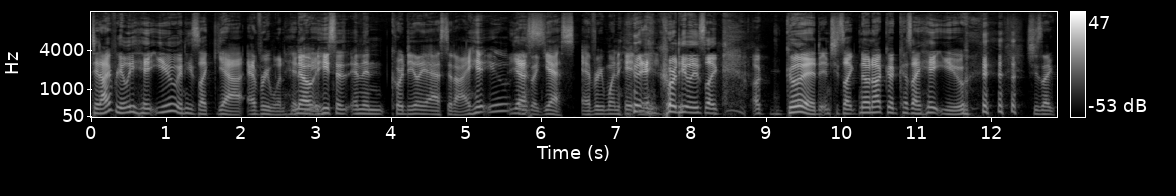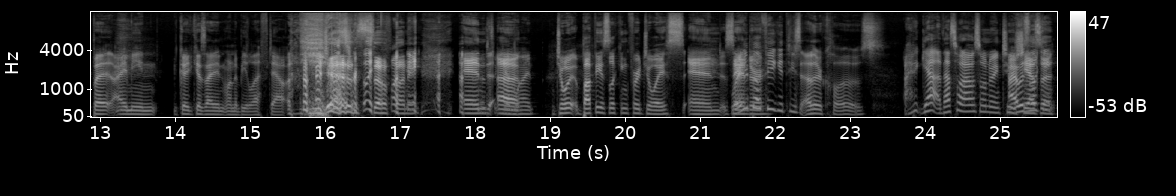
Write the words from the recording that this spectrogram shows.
"Did I really hit you?" And he's like, "Yeah, everyone hit no, me." he says, and then Cordelia asks, "Did I hit you?" And Yes. He's like, "Yes, everyone hit me." and Cordelia's like, uh, "Good," and she's like, "No, not good, because I hit you." She's like, "But I mean, good because I didn't want to be left out." Yes, It's really so funny. and That's a good uh. Joy- Buffy is looking for Joyce, and Zoe. Where did Buffy get these other clothes? I, yeah, that's what I was wondering too. I was she has looking.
